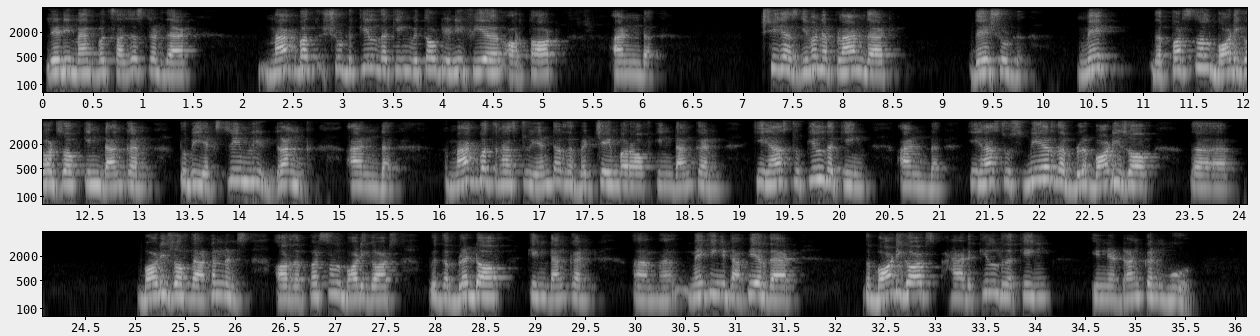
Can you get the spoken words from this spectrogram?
Lady Macbeth suggested that Macbeth should kill the king without any fear or thought. And she has given a plan that they should make the personal bodyguards of King Duncan to be extremely drunk. And Macbeth has to enter the bedchamber of King Duncan. He has to kill the king and he has to smear the bodies of the bodies of the attendants or the personal bodyguards with the blood of King Duncan, um, uh, making it appear that the bodyguards had killed the king in a drunken mood.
